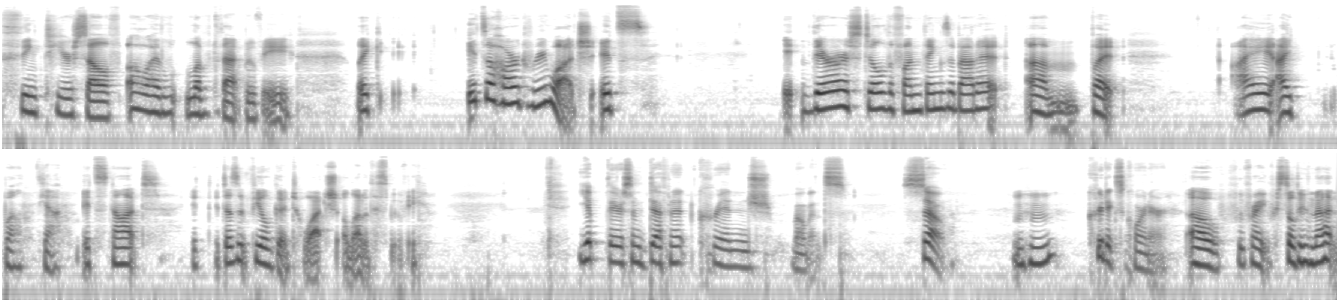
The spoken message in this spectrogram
think to yourself oh I loved that movie. Like it's a hard rewatch. It's it, there are still the fun things about it um but i i well yeah it's not it, it doesn't feel good to watch a lot of this movie. Yep, there's some definite cringe moments. So, mm-hmm Critics Corner. oh right we're still doing that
